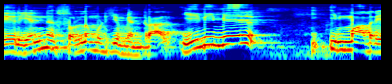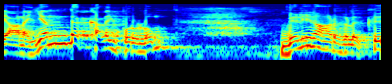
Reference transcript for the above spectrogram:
வேறு என்ன சொல்ல முடியும் என்றால் இனிமேல் இம்மாதிரியான எந்த கலைப்பொருளும் வெளிநாடுகளுக்கு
